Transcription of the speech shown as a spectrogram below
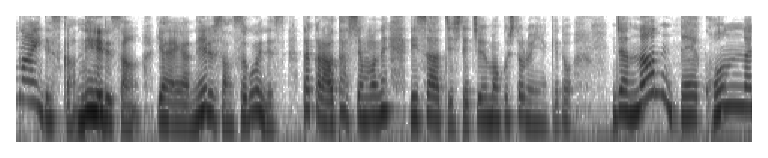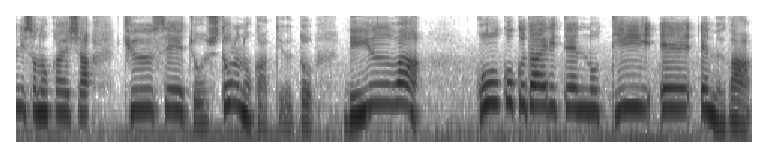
くないですか？ネイルさん。いやいやネイルさんすごいんです。だから私もねリサーチして注目しとるんやけどじゃあなんでこんなにその会社急成長しとるのかっていうと理由は広告代理店の TAM が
